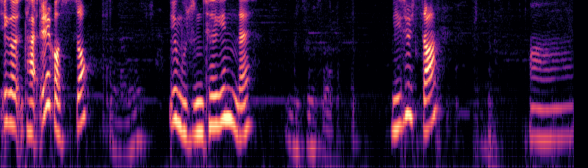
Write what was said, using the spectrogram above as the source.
이거 다 읽었어? 이게 무슨 책인데? 미술사. 미술사? 아.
